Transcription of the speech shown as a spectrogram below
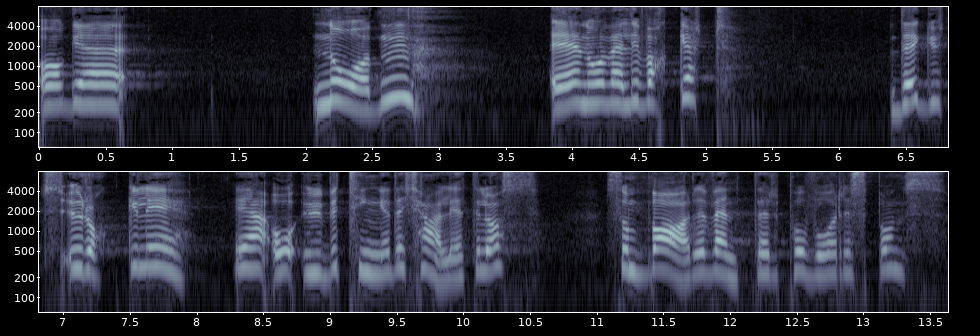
Og eh, nåden er noe veldig vakkert. Det er Guds urokkelige og ubetingede kjærlighet til oss som bare venter på vår respons.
